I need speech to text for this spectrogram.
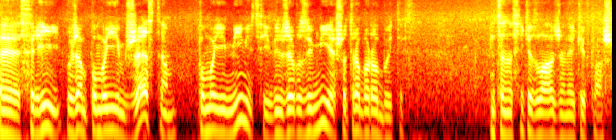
Е, Сергій вже по моїм жестам, по моїй міміці, він вже розуміє, що треба робити. І це настільки злагоджений екіпаж.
